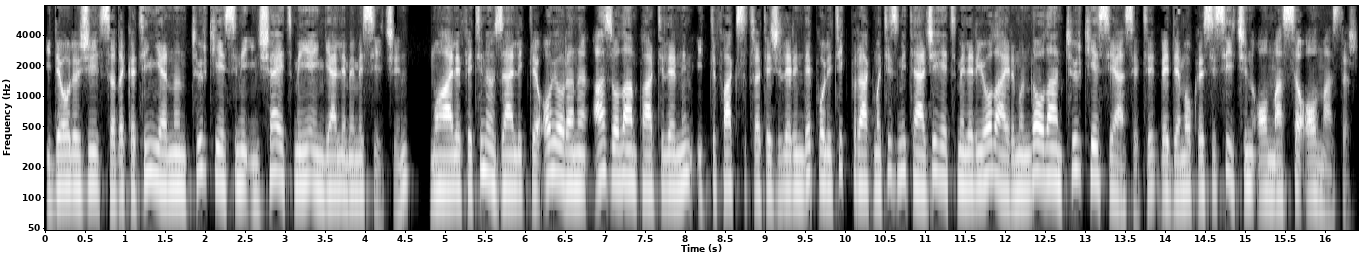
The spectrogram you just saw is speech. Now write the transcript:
İdeoloji, sadakatin yarının Türkiye'sini inşa etmeyi engellememesi için, muhalefetin özellikle oy oranı az olan partilerinin ittifak stratejilerinde politik pragmatizmi tercih etmeleri yol ayrımında olan Türkiye siyaseti ve demokrasisi için olmazsa olmazdır.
